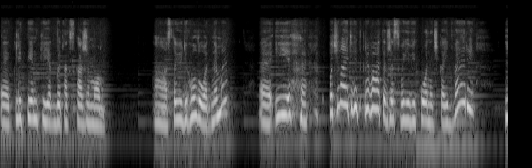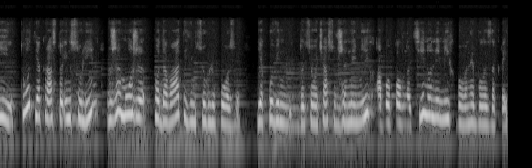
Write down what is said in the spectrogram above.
е, клітинки, якби так скажемо, стають голодними е, і е, починають відкривати вже свої віконечка і двері. І тут якраз то інсулін вже може подавати їм цю глюкозу яку він до цього часу вже не міг або повноцінно не міг, бо вони були закриті.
